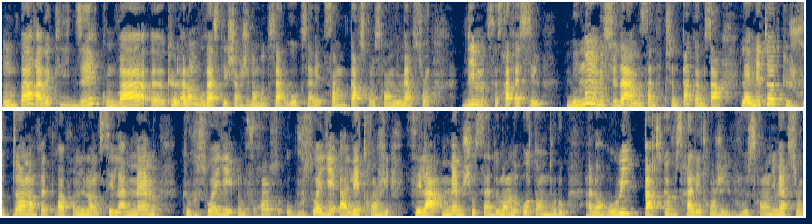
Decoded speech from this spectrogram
on part avec l'idée qu'on va, euh, que la langue va se télécharger dans notre cerveau, que ça va être simple parce qu'on sera en immersion. Bim, ça sera facile. Mais non, messieurs, dames, ça ne fonctionne pas comme ça. La méthode que je vous donne, en fait, pour apprendre une langue, c'est la même que vous soyez en France ou que vous soyez à l'étranger. C'est la même chose. Ça demande autant de boulot. Alors oui, parce que vous serez à l'étranger, vous serez en immersion,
